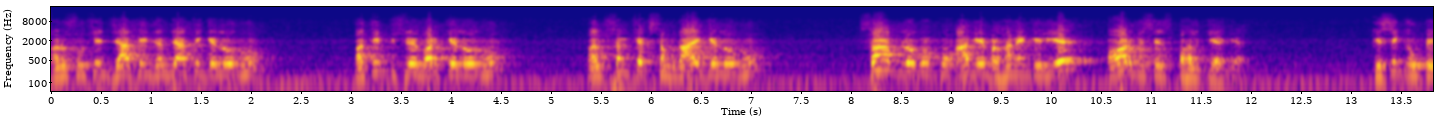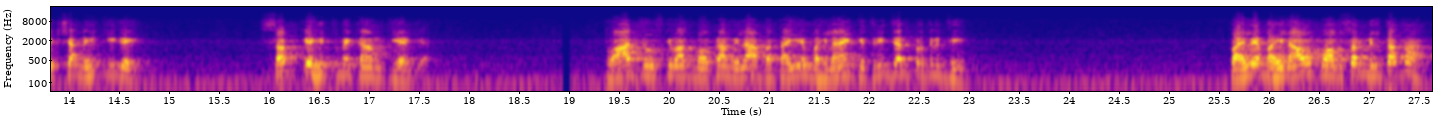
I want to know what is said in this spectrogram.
अनुसूचित जाति, जनजाति के लोग हों, अति पिछड़े वर्ग के लोग हों, अल्पसंख्यक समुदाय के लोग हों, सब लोगों को आगे बढ़ाने के लिए और विशेष पहल किया गया। किसी की उपेक्षा नहीं की गई। सबके हित में काम किया गया। तो आज जो उसके बाद मौका मिला, बताइए महिलाएँ कितनी जनप्रतिनिधि पहले महिलाओं को अवसर मिलता था।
